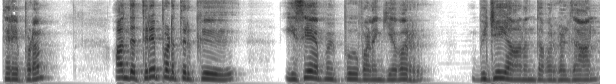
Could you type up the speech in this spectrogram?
திரைப்படம். அந்த திரைப்படத்திற்கு இசையமைப்பு வழங்கியவர் விஜய் ஆனந்த் அவர்கள்தான்.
